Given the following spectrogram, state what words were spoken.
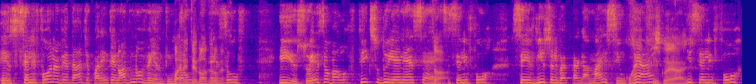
Isso. Se ele for, na verdade, é R$ 49,90. Então, R$ 49,90. Isso, esse é o valor fixo do INSS. Tá. Se ele for serviço, ele vai pagar mais cinco reais. Cinco reais. E se ele for,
